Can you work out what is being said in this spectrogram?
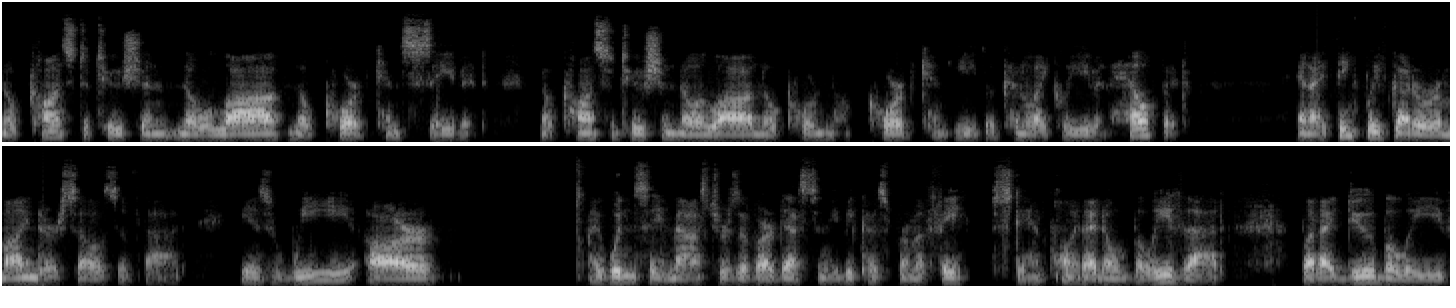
no constitution, no law, no court can save it. No constitution, no law, no court, no court can even can likely even help it. And I think we've got to remind ourselves of that. Is we are I wouldn't say masters of our destiny because, from a faith standpoint, I don't believe that. But I do believe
